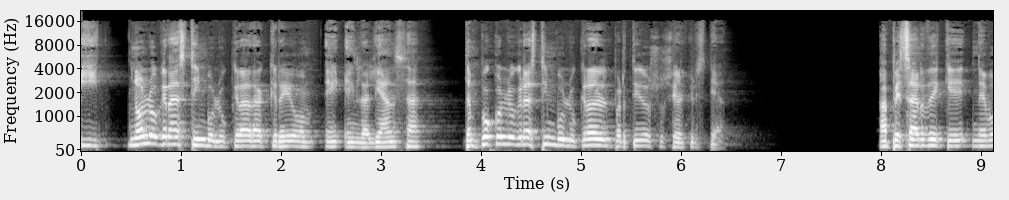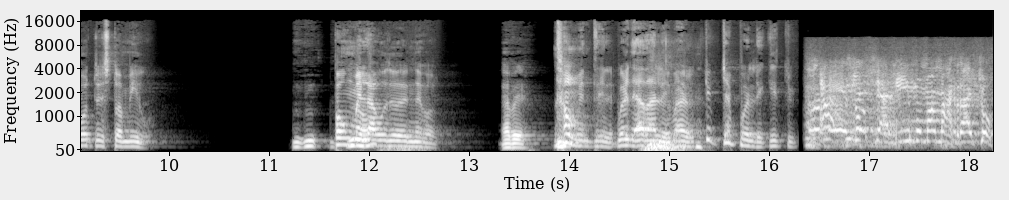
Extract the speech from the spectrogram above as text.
y no lograste involucrar a Creo en, en la alianza. Tampoco lograste involucrar al Partido Social Cristiano. A pesar de que Nebot es tu amigo. Ponme No. el audio de Nebot. A ver. No, mentira. Bueno, ya dale, vale. Chucha, ponle, que chucha. Ah, es socialismo, mamarracho,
